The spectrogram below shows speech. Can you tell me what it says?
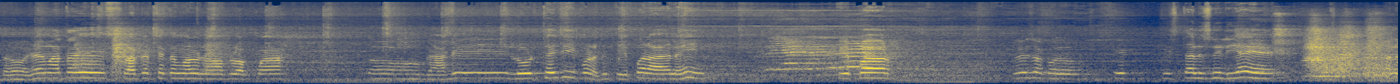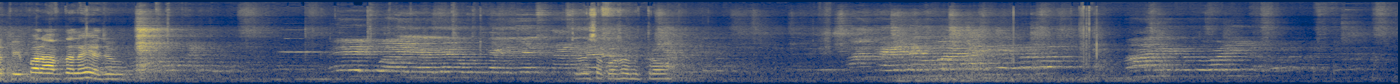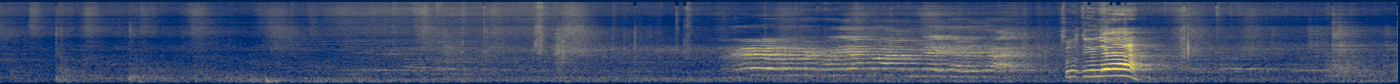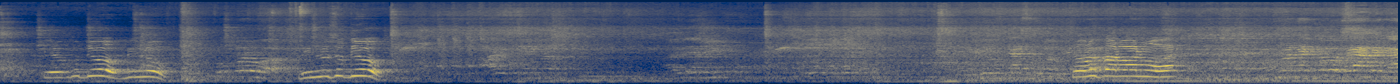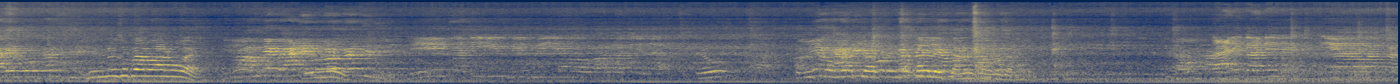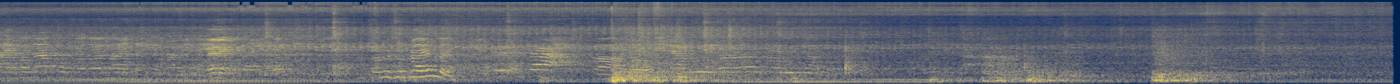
તો જય માતાજી, સ્વાગત છે તમારું નવા બ્લોકમાં તો ગાડી લોડ થઈ ગઈ, પણ હજુ પેપર આવ્યા નહીં. પેપર જોઈ શકો છો, એક પિસ્તાલીસની લઈ આવીએ. અને પેપર આવતા નહીં હજુ. જોઈ શકો છો મિત્રો. શું થયું લે? કેવું થયું? બિલનું બિલનું શું થયું? શું કરવાનું હવે? બિલનું શું કરવાનું હોય એવું? લખાઈ લઈ જાણું হবে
